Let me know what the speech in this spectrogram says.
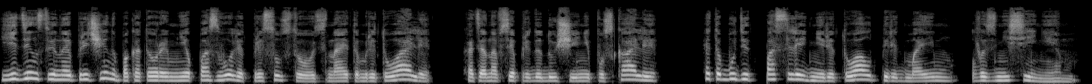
Единственная причина, по которой мне позволят присутствовать на этом ритуале, хотя на все предыдущие не пускали, это будет последний ритуал перед моим вознесением.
